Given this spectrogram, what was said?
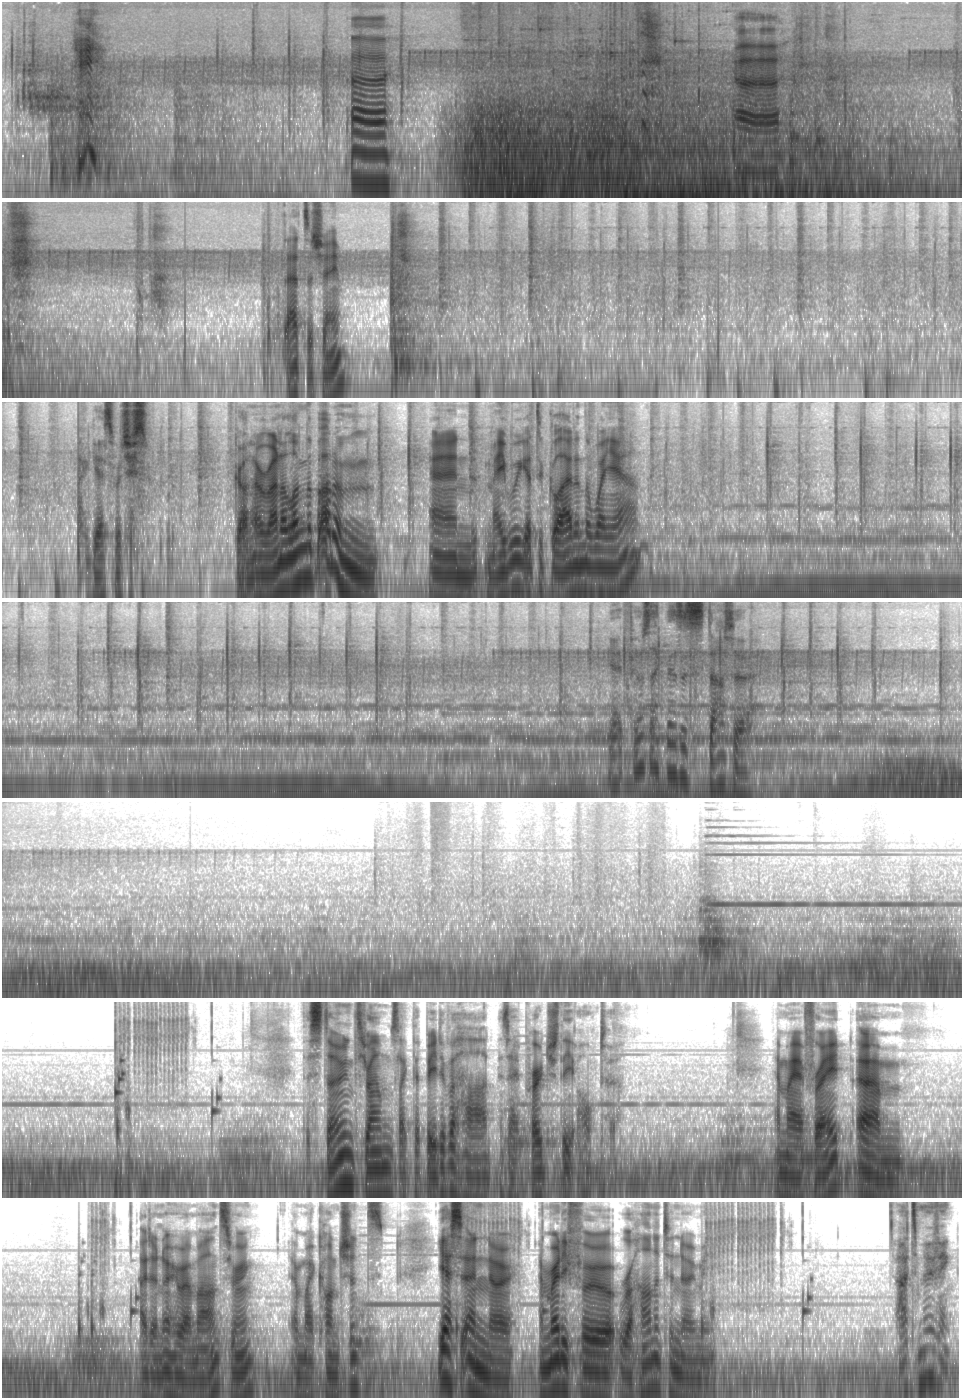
uh... Uh... That's a shame. Guess we're just gonna run along the bottom. And maybe we get to glide on the way out? Yeah, it feels like there's a stutter. Stone thrums like the beat of a heart as I approach the altar. Am I afraid? Um, I don't know who I'm answering. Am I conscience? Yes and no. I'm ready for Rahana to know me. Oh, it's moving.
